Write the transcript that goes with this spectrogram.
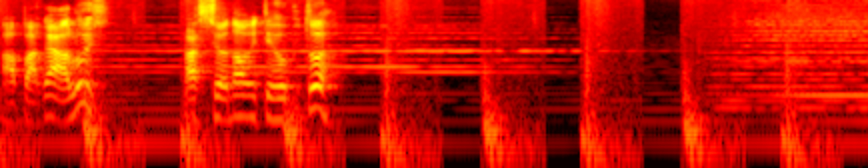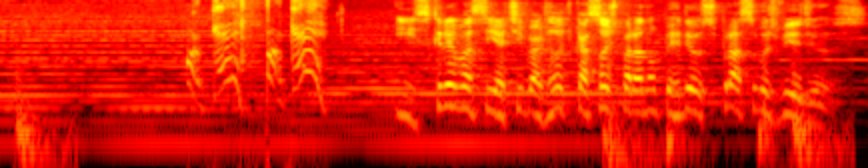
apagar a luz? Acionar o interruptor? Inscreva-se e ative as notificações para não perder os próximos vídeos.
